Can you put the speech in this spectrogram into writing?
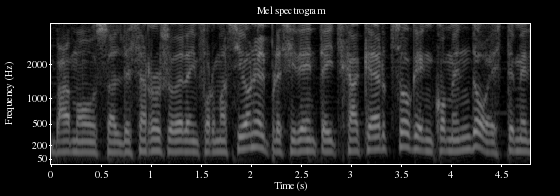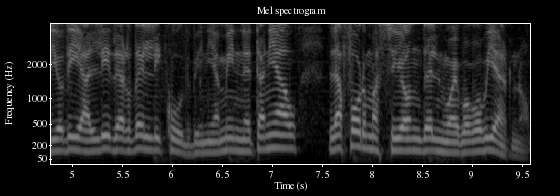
Vamos al desarrollo de la información. El presidente Itzhak Herzog encomendó este mediodía al líder del Likud, Benjamin Netanyahu, la formación del nuevo gobierno.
